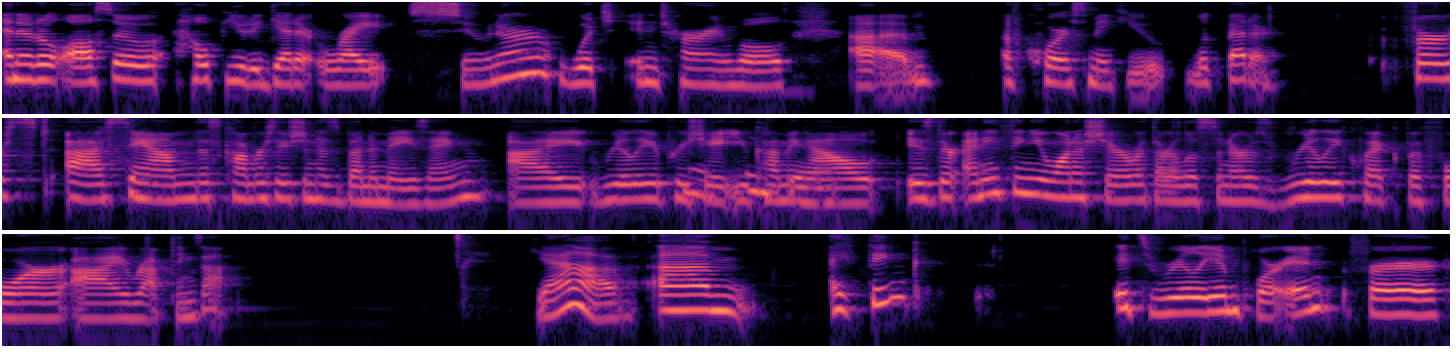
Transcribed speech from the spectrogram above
and it'll also help you to get it right sooner which in turn will um, of course make you look better First, uh, Sam, this conversation has been amazing. I really appreciate you coming you. out. Is there anything you want to share with our listeners really quick before I wrap things up? Yeah. Um, I think it's really important for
